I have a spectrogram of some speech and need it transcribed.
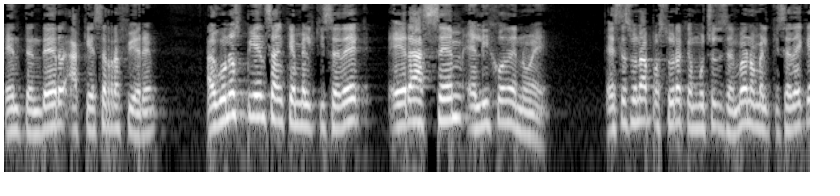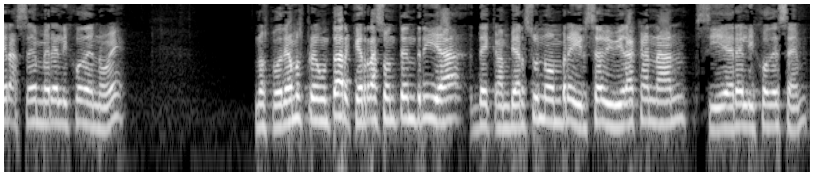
entender a qué se refiere. Algunos piensan que Melquisedec era Sem, el hijo de Noé. Esta es una postura que muchos dicen, bueno, Melquisedec era Sem, era el hijo de Noé. Nos podríamos preguntar qué razón tendría de cambiar su nombre e irse a vivir a Canaán si era el hijo de Sem.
